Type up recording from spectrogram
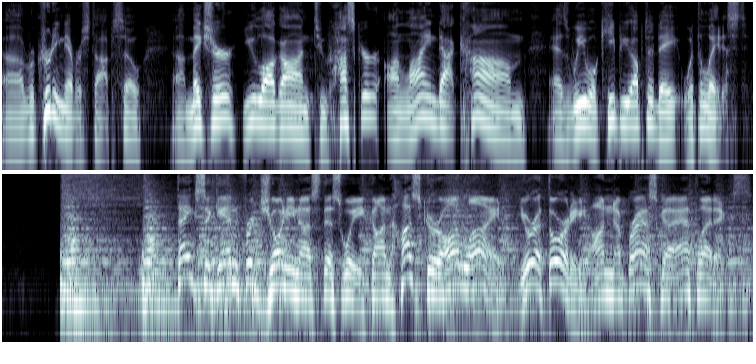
uh, recruiting never stops. So uh, make sure you log on to HuskerOnline.com as we will keep you up to date with the latest. Thanks again for joining us this week on Husker Online, your authority on Nebraska athletics.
